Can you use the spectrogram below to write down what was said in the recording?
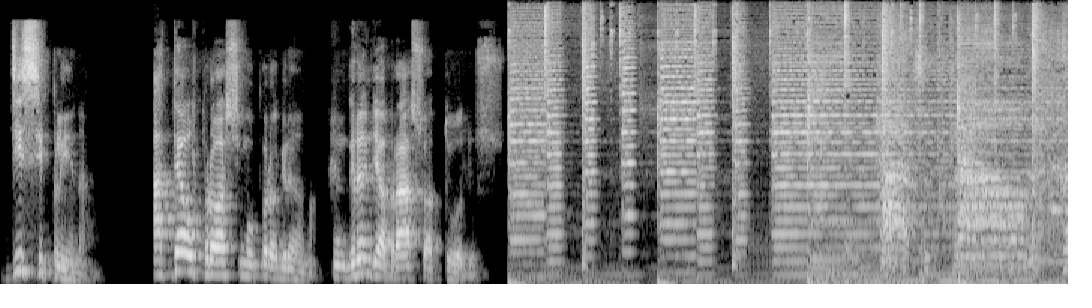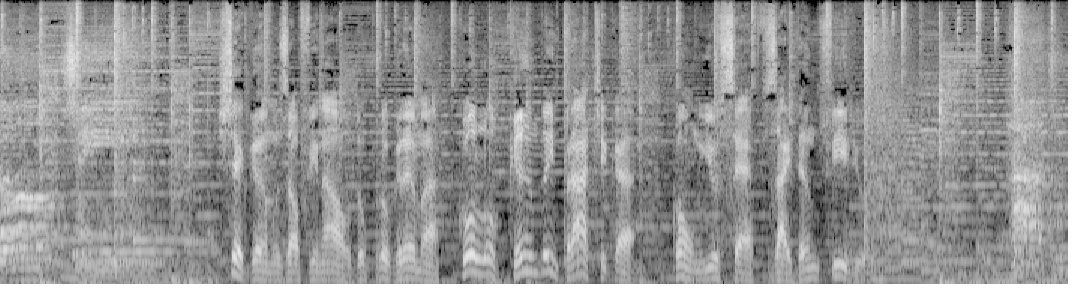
disciplina. Até o próximo programa. Um grande abraço a todos. Chegamos ao final do programa Colocando em Prática com Youssef Zaidan Filho. Rádio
